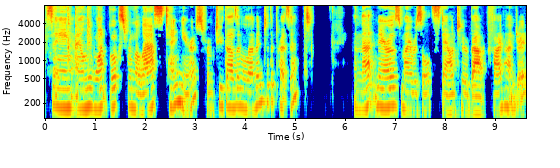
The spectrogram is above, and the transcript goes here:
saying I only want books from the last 10 years, from 2011 to the present and that narrows my results down to about 500.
